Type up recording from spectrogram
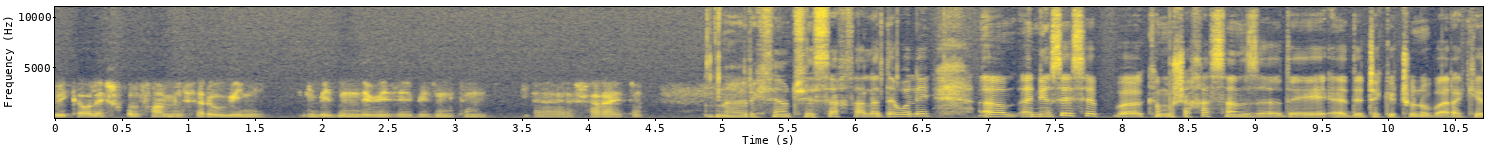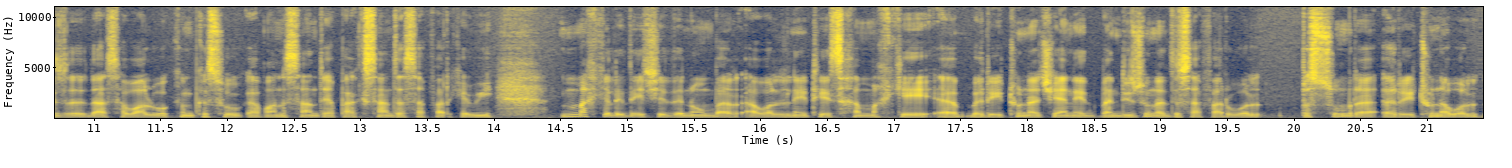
دوی کولای شي خپل فامیل سره وویني بدون د ویزې بدون کوم شرایطو رښتیا هم چې سخت حالت دی ولې نیازی صاحب که مشخصا زه د د ټکټونو باره کې زه دا سوال وکم که څوک افغانستان ته پاکستان ته سفر کوي مخکې لدی چې د نومبر اول نیټه څخه مخکې ریټونه چې یعنی بندیزونه د سفر ول په څومره ریټونه ول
